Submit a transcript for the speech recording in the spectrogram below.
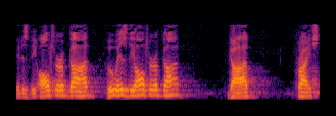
It is the altar of God. Who is the altar of God? God, Christ.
